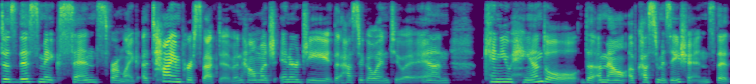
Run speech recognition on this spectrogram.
does this make sense from like a time perspective and how much energy that has to go into it? And can you handle the amount of customizations that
